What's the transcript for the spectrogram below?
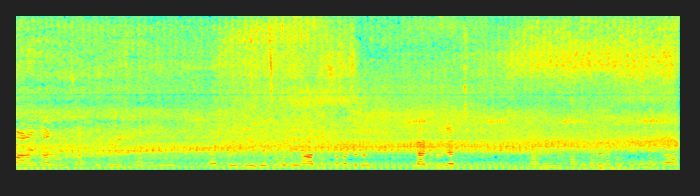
পাড়ায় কার বাড়ি চাষ করতে গেছিলাম আমাদের চাষ করে দিয়ে গেছে বলে এই আলু সকাল সকাল লাগানো যাচ্ছে। আর এই হাতে কোদালে করতে গেলে কার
